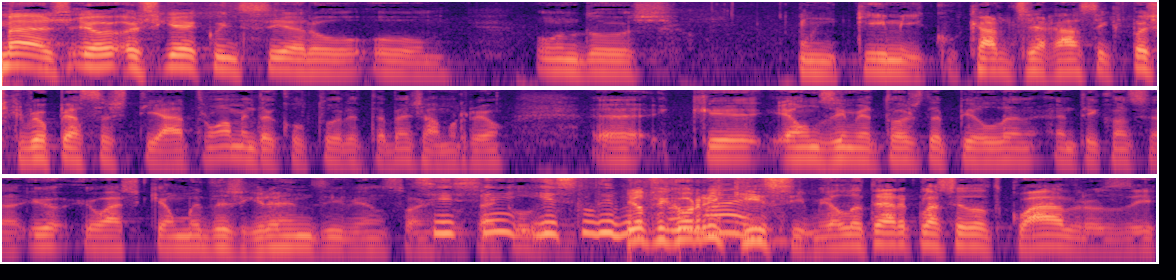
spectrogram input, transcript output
Mas eu, eu cheguei a conhecer o, um dos um químico, Carlos Gerrassi, que depois escreveu peças de teatro, um homem da cultura também, já morreu, eh, que é um dos inventores da pílula anticoncepcional. Eu, eu acho que é uma das grandes invenções Sim, do sim, século esse XX. livro Ele ficou também. riquíssimo, ele até era colecionador de quadros e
